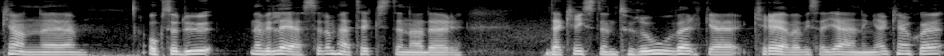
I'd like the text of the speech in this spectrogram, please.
kan eh, också du, när vi läser de här texterna där, där kristen tro verkar kräva vissa gärningar, kanske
